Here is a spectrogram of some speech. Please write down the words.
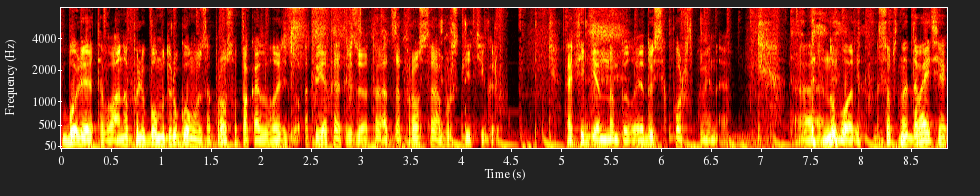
Более того, оно по любому другому запросу показывало ответы от, от запроса «Амурские тигры». Офигенно было, я до сих пор вспоминаю. Э, ну вот, собственно, давайте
